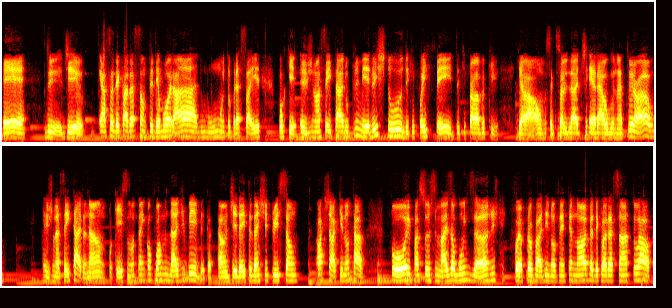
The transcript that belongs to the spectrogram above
é, de, de essa declaração ter demorado muito para sair, porque eles não aceitaram o primeiro estudo que foi feito, que falava que, que a homossexualidade era algo natural. Eles não aceitaram, não, porque isso não está em conformidade bíblica. É um direito da instituição achar que não estava. Foi, passou-se mais alguns anos, foi aprovado em 99 a declaração atual.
